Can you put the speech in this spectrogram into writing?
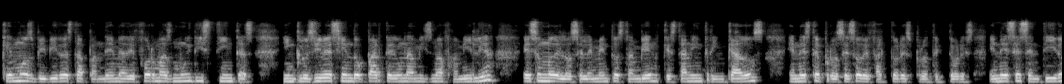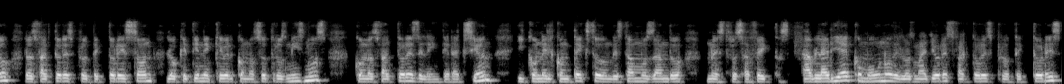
que hemos vivido esta pandemia de formas muy distintas, inclusive siendo parte de una misma familia, es uno de los elementos también que están intrincados en este proceso de factores protectores. En ese sentido, los factores protectores son lo que tiene que ver con nosotros mismos, con los factores de la interacción y con el contexto donde estamos dando nuestros afectos. Hablaría como uno de los mayores factores protectores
